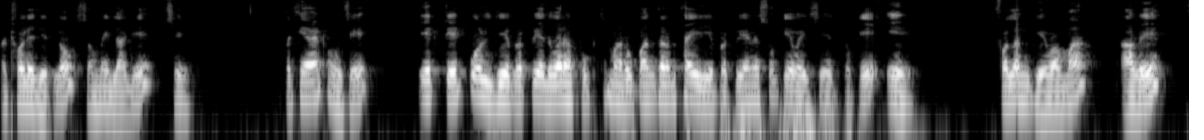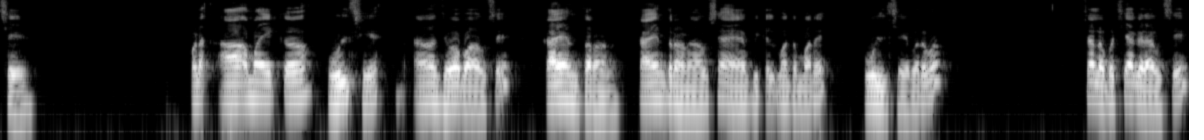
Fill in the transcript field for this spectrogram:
અઠવાડિયા જેટલો સમય લાગે છે. પછી આઠમું છે? એક ટેટપોલ જે પ્રક્રિયા દ્વારા પુખ્તમાં રૂપાંતર થાય એ પ્રક્રિયાને શું કહેવાય છે? તો કે એ ફલન કહેવામાં આવે છે. પણ આમાં એક ભૂલ છે. આનો જવાબ આવશે કાયંતરણ. કાયંતરણ આવશે. આ વિકલ્પમાં તમારે ભૂલ છે, બરાબર? ચાલો, પછી આગળ આવશે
